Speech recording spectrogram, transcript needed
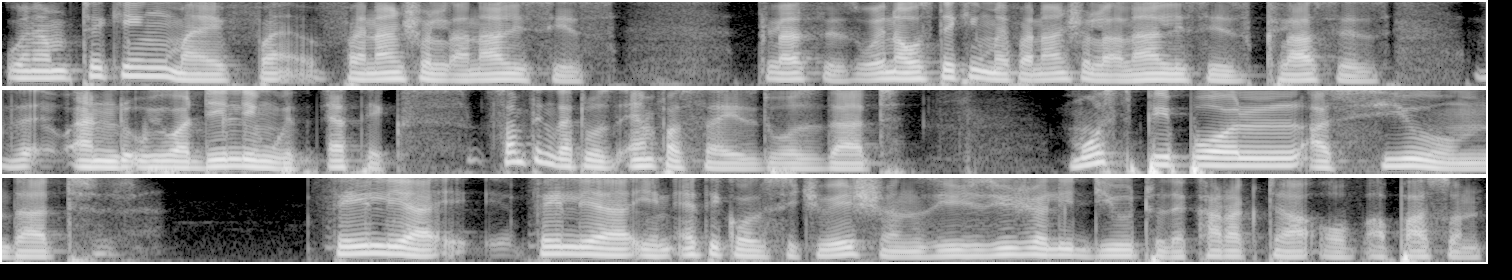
when I'm taking my fi- financial analysis classes, when I was taking my financial analysis classes, the, and we were dealing with ethics, something that was emphasized was that most people assume that failure failure in ethical situations is usually due to the character of a person.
